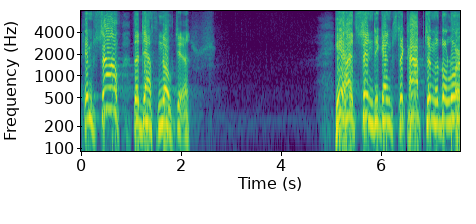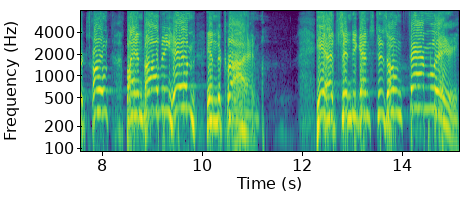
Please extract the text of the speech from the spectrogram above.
himself the death notice. He had sinned against the captain of the Lord's host by involving him in the crime. Had sinned against his own family.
